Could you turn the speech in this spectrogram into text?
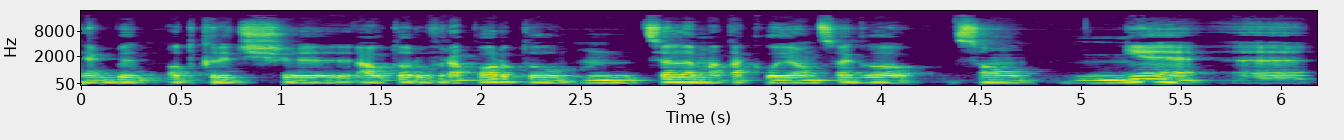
jakby odkryć e, autorów raportu, celem atakującego są nie e,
